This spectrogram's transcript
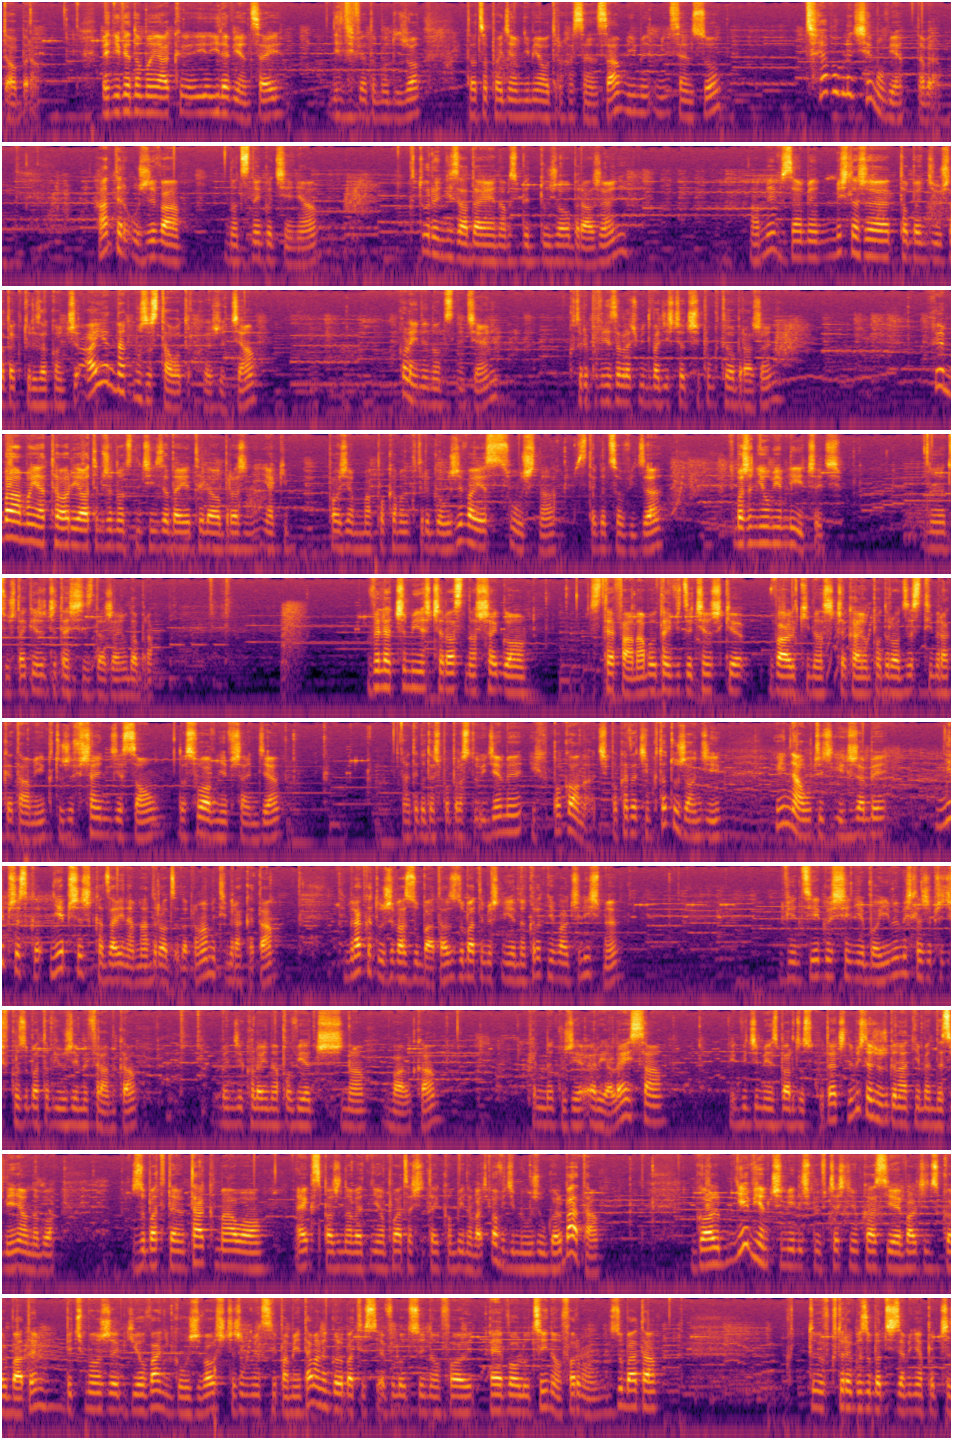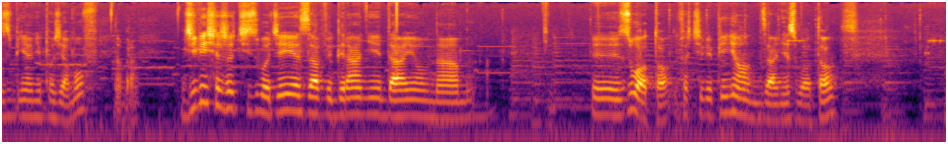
Dobra. E, Nie wiadomo jak, ile więcej. Nie, nie wiadomo dużo. To, co powiedziałem, nie miało trochę sensa, mi, mi sensu. Co ja w ogóle dzisiaj mówię? Dobra. Hunter używa nocnego cienia, który nie zadaje nam zbyt dużo obrażeń. A my w zamian... Myślę, że to będzie już atak, który zakończy, a jednak mu zostało trochę życia. Kolejny nocny cień, który powinien zabrać mi 23 punkty obrażeń. Chyba moja teoria o tym, że nocny cień zadaje tyle obrażeń, jaki poziom ma Pokémon, który go używa, jest słuszna, z tego co widzę. Chyba, że nie umiem liczyć. No cóż, takie rzeczy też się zdarzają, dobra. Wyleczymy jeszcze raz naszego Stefana, bo tutaj widzę ciężkie walki nas czekają po drodze z Team Rakietami, którzy wszędzie są, dosłownie wszędzie. Dlatego też po prostu idziemy ich pokonać, pokazać im kto tu rządzi i nauczyć ich, żeby nie, nie przeszkadzali nam na drodze. Dobra, mamy Team Raketa. Team Raket używa Zubata, z Zubatem już niejednokrotnie walczyliśmy, więc jego się nie boimy. Myślę, że przeciwko Zubatowi użyjemy Franka. Będzie kolejna powietrzna walka. Franek użyje Area Lace'a. Jak widzimy jest bardzo skuteczny. Myślę, że już go nawet nie będę zmieniał, no bo Zubat dają tak mało expa, że nawet nie opłaca się tutaj kombinować. O, widzimy, użył Golbata. Gol... Nie wiem, czy mieliśmy wcześniej okazję walczyć z Golbatem. Być może Giovanni go używał, szczerze mówiąc nie pamiętam, ale Golbat jest ewolucyjną, ewolucyjną formą Zubata, w którego Zubat się zamienia podczas zbijania poziomów. Dobra. Dziwię się, że ci złodzieje za wygranie dają nam y, złoto, właściwie pieniądze, a nie złoto.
